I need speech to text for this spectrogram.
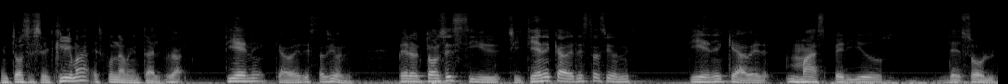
Entonces el clima es fundamental. O sea, tiene que haber estaciones. Pero entonces, si, si tiene que haber estaciones, tiene que haber más periodos de sol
